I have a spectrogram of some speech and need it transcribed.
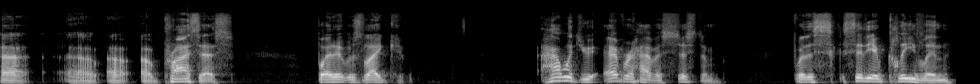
uh, uh, uh, process, but it was like, how would you ever have a system for the city of Cleveland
